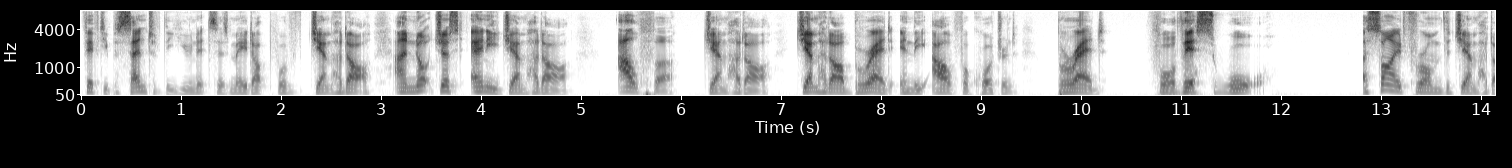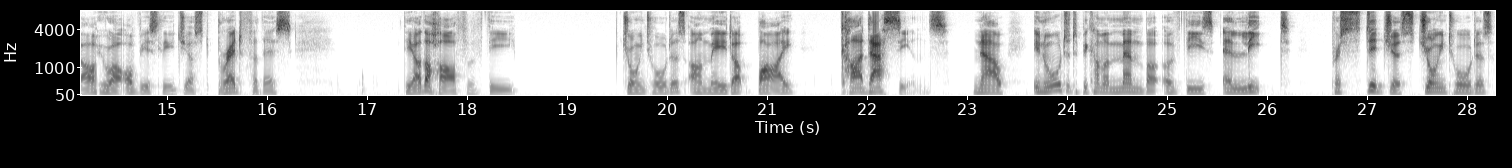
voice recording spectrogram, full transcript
50% of the units is made up of Jem'Hadar, and not just any Jem'Hadar, Alpha Jem'Hadar, Jem'Hadar bred in the Alpha Quadrant, bred for this war. Aside from the Jem'Hadar, who are obviously just bred for this, the other half of the joint orders are made up by Cardassians. Now, in order to become a member of these elite, prestigious joint orders,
